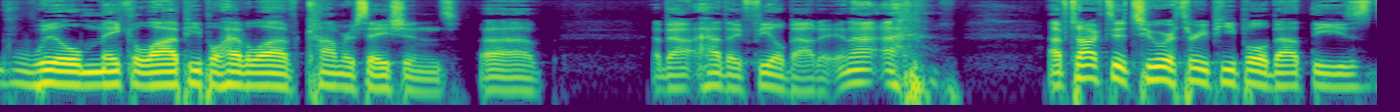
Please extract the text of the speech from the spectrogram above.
will make a lot of people have a lot of conversations uh, about how they feel about it. And I, I, I've talked to two or three people about these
